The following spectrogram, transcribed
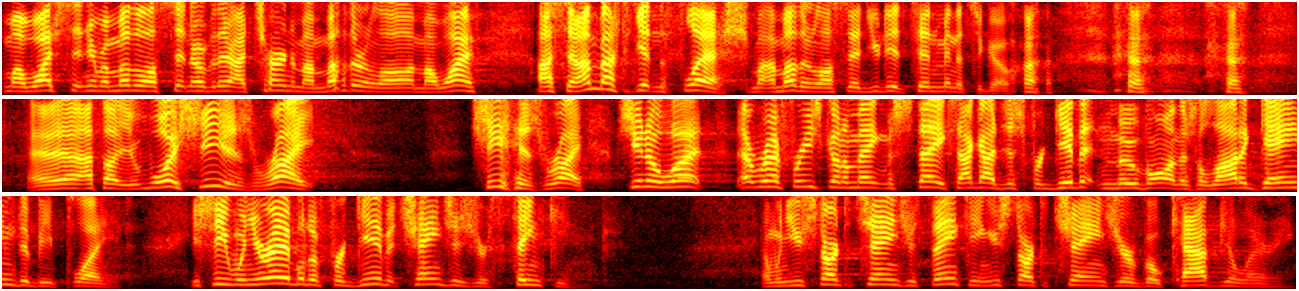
my wife's sitting here, my mother in law sitting over there. I turned to my mother in law and my wife. I said, I'm about to get in the flesh. My mother in law said, You did 10 minutes ago. and I thought, Boy, she is right. She is right. But you know what? That referee's going to make mistakes. I got to just forgive it and move on. There's a lot of game to be played. You see, when you're able to forgive, it changes your thinking. And when you start to change your thinking, you start to change your vocabulary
